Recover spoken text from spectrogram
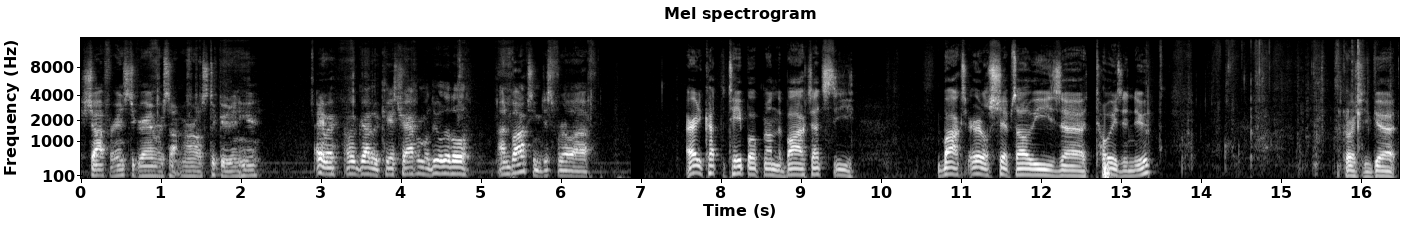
shot for Instagram or something, or I'll stick it in here. Anyway, I'm gonna grab the case trap and we'll do a little unboxing just for a laugh. I already cut the tape open on the box. That's the box Ertl ships all these uh, toys into. Of course, you've got,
